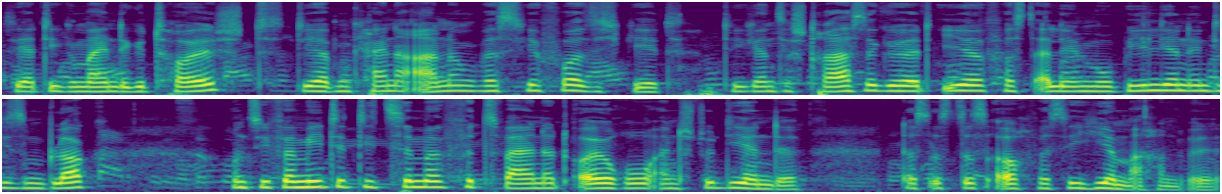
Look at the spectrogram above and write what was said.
Sie hat die Gemeinde getäuscht. Die haben keine Ahnung, was hier vor sich geht. Die ganze Straße gehört ihr, fast alle Immobilien in diesem Block. Und sie vermietet die Zimmer für 200 Euro an Studierende. Das ist es auch, was sie hier machen will.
